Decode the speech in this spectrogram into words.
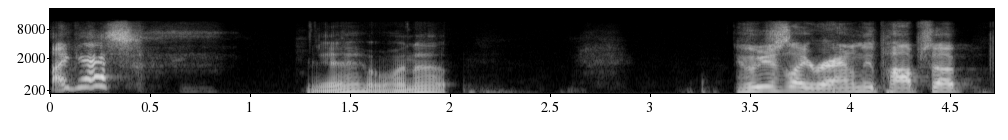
I guess, Yeah, why not? who just like randomly pops up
